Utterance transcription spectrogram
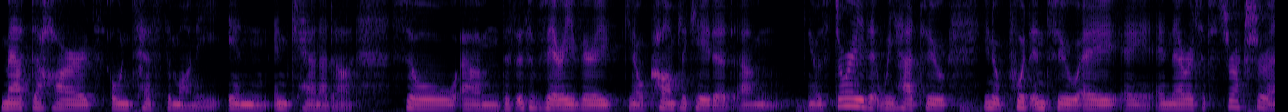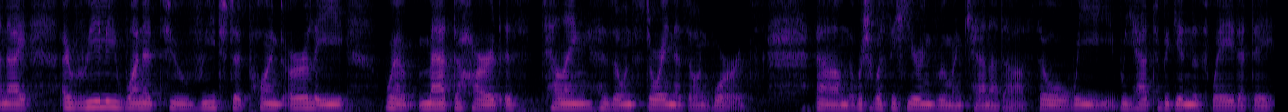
Matt DeHart's own testimony in in Canada. So um, this is a very very you know complicated um, you know a story that we had to you know put into a, a, a narrative structure, and I I really wanted to reach that point early where Matt DeHart is telling his own story in his own words. Um, which was the hearing room in Canada. So we we had to begin this way that they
